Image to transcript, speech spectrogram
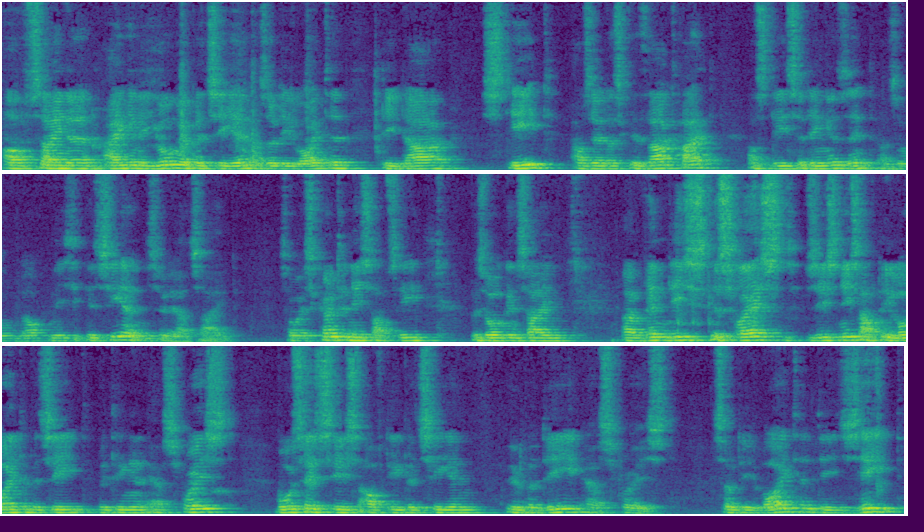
auf seine eigene Junge beziehen, also die Leute, die da steht, als er das gesagt hat, als diese Dinge sind also noch nicht geschehen zu der Zeit. So, es könnte nicht auf sie bezogen sein. Wenn dieses Geschlecht sich nicht auf die Leute bezieht, mit denen er spricht, muss es sich auf die beziehen, über die er spricht. So die Leute, die sieht,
